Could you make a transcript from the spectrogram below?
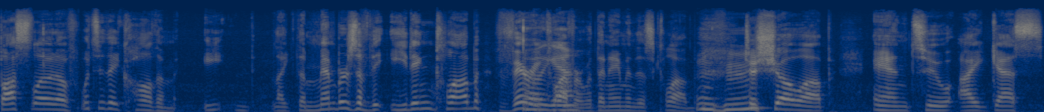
busload of what do they call them? Eat like the members of the eating club. Very Oh, yeah. Mm-hmm. clever with the name of this club to show up and to I guess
